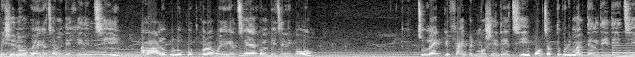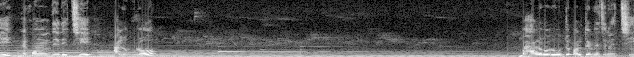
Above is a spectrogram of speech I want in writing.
মিশে নেওয়া হয়ে গেছে, আমি দেখিয়ে দিচ্ছি। আমার আলুগুলো কোট করা হয়ে গেছে, এখন ভেজে নিব। চুলা একটি ফ্রাই প্যান বসিয়ে দিয়েছি, পর্যাপ্ত পরিমাণ তেল দিয়ে দিয়েছি। এখন দিয়ে দিচ্ছি আলুগুলো। ভালোভাবে উল্টে পাল্টে ভেজে নিচ্ছি।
